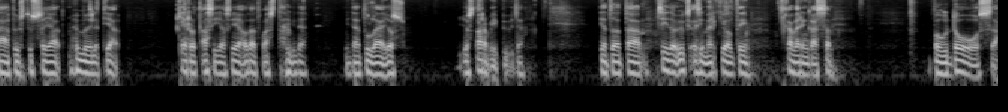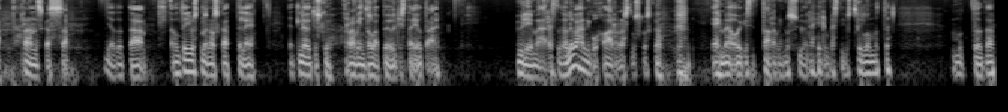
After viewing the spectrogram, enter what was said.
pää pystyssä ja hymyilet ja kerrot asiasi ja otat vastaan, mitä, mitä tulee, jos, jos tarvii pyytää. Ja tuota, siitä on yksi esimerkki. Oltiin kaverin kanssa Bordeauxssa, Ranskassa. Ja tota, oltiin just menossa kattelee, että löytyisikö ravintolapöydistä jotain ylimääräistä. Se oli vähän niin kuin harrastus, koska ei me oikeasti tarvinnut syödä hirveästi just silloin, mutta, mutta tota,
